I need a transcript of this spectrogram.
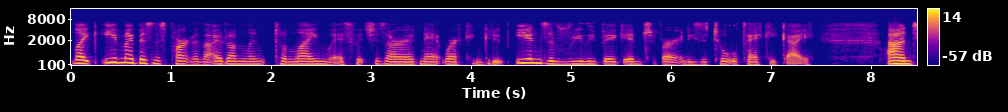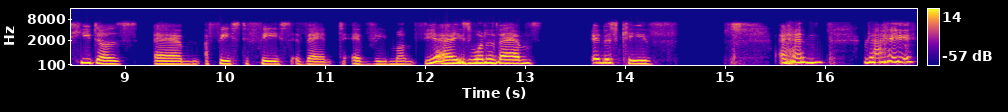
like Ian, my business partner that I run Linked Online with, which is our networking group, Ian's a really big introvert and he's a total techie guy. And he does um, a face to face event every month. Yeah, he's one of them in his cave. Um, right.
